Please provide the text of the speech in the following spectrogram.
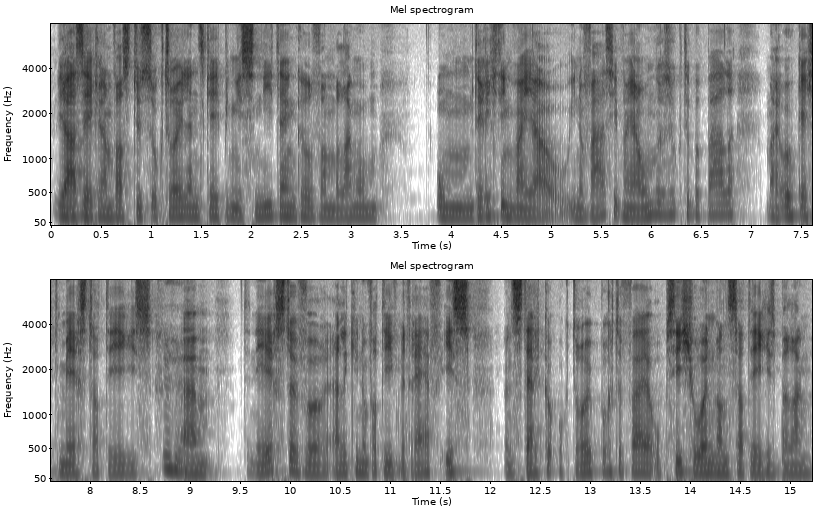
Ja, zeker en vast. Dus octrooi landscaping is niet enkel van belang om om de richting van jouw innovatie, van jouw onderzoek te bepalen, maar ook echt meer strategisch. Mhm. Ehm, ten eerste, voor elk innovatief bedrijf is een sterke octrooiportefeuille op zich gewoon van strategisch belang.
